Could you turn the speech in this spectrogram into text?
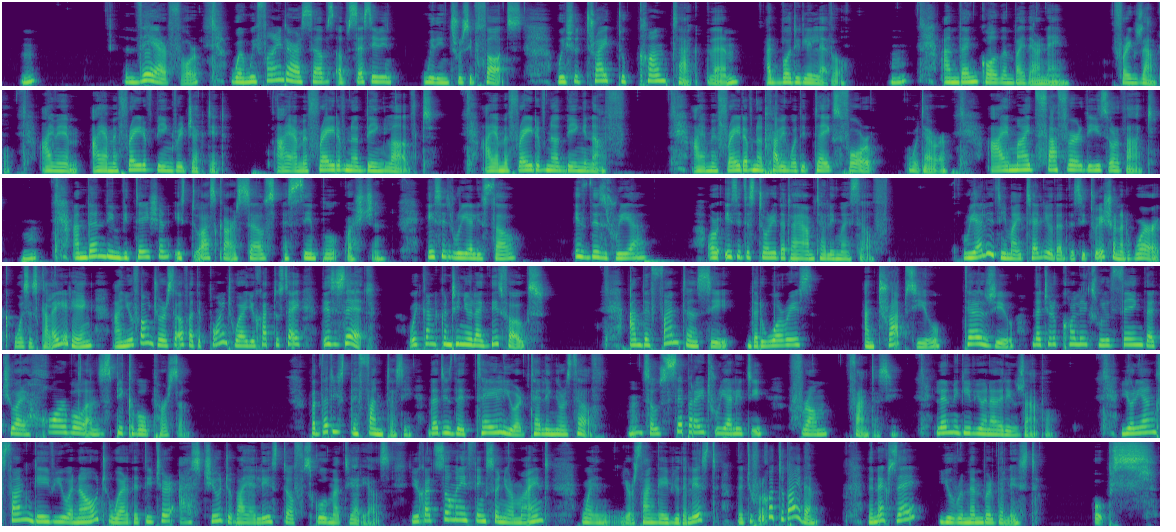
Therefore, when we find ourselves obsessive with intrusive thoughts, we should try to contact them at bodily level hmm? and then call them by their name. For example, I am, I am afraid of being rejected. I am afraid of not being loved. I am afraid of not being enough. I am afraid of not having what it takes for whatever. I might suffer this or that. Hmm? And then the invitation is to ask ourselves a simple question. Is it really so? Is this real? Or is it a story that I am telling myself? Reality might tell you that the situation at work was escalating and you found yourself at the point where you had to say, this is it. We can't continue like this, folks. And the fantasy that worries and traps you tells you that your colleagues will think that you are a horrible, unspeakable person. But that is the fantasy. That is the tale you are telling yourself. Hmm? So separate reality from fantasy. Let me give you another example. Your young son gave you a note where the teacher asked you to buy a list of school materials. You had so many things on your mind when your son gave you the list that you forgot to buy them. The next day, you remembered the list. Oops.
